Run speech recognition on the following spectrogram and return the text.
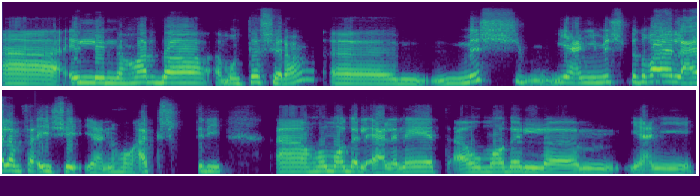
آه اللي النهارده منتشرة آه مش يعني مش بتغير العالم في أي شيء. يعني هو actually آه هو موديل إعلانات أو موديل يعني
